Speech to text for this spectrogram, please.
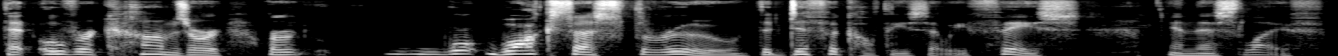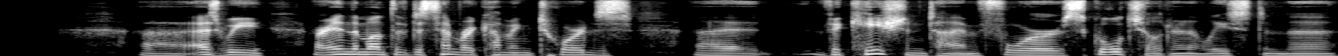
that overcomes or, or walks us through the difficulties that we face in this life uh, as we are in the month of December coming towards uh, vacation time for school children, at least in the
